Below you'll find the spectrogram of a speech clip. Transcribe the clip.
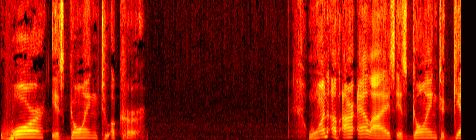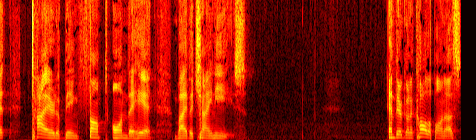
War is going to occur. One of our allies is going to get tired of being thumped on the head by the Chinese and they're going to call upon us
